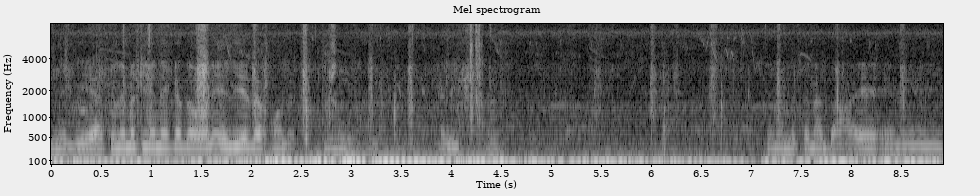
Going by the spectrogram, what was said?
මේ ගේ ඇතුළෙම තියෙන එකද ඕනේ එළියද හොඳ? එළි. එතකොට මෙතන 10 මේ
